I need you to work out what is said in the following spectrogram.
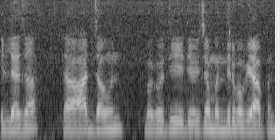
किल्ल्याचा. तर आत जाऊन भगवती देवीचं मंदिर बघूया आपण.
